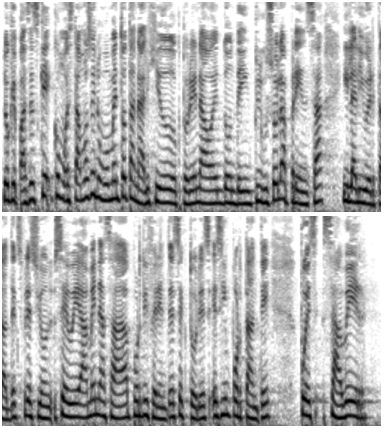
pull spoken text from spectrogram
Lo que pasa es que como estamos en un momento tan álgido, doctor Henao, en donde incluso la prensa y la libertad de expresión se ve amenazada por diferentes sectores, es importante pues saber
